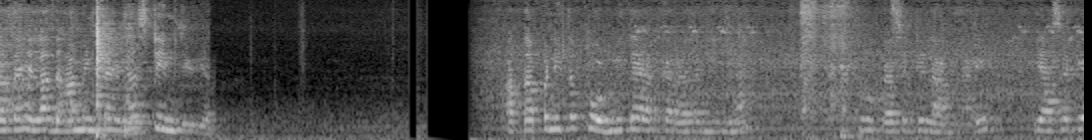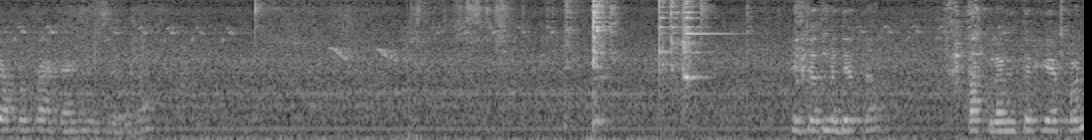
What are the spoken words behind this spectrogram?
आता ह्याला दहा मिनिटं ह्याला स्टीम देऊया. आता आपण इथं फोडणी तयार करायला घेऊया. ढोकळ्यासाठी लागणारी. यासाठी आपण काय काय घ्यायचं ह्याच्यात मध्ये आता टाकल्यानंतर हे आपण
